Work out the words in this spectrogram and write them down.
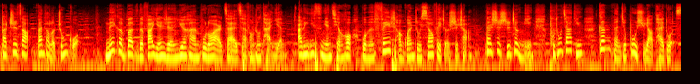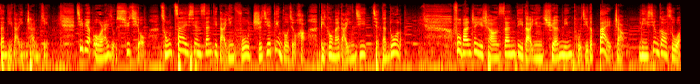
把制造搬到了中国。MakerBot 的发言人约翰布罗尔在采访中坦言：“二零一四年前后，我们非常关注消费者市场，但事实证明，普通家庭根本就不需要太多 3D 打印产品。即便偶尔有需求，从在线 3D 打印服务直接订购就好，比购买打印机简单多了。”复盘这一场 3D 打印全民普及的败仗，理性告诉我，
